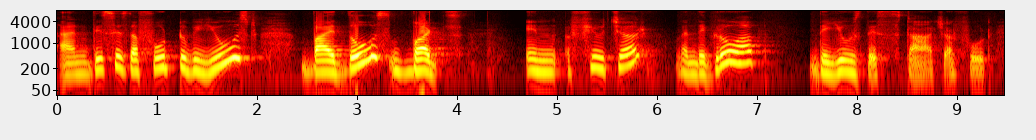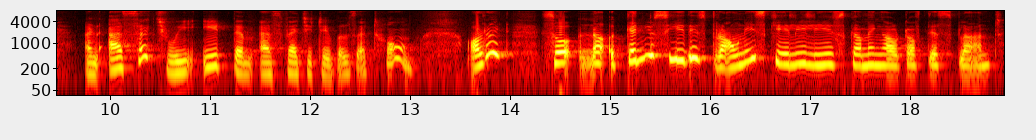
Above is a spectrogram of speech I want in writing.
and this is the food to be used by those buds in future when they grow up they use this starch or food and as such we eat them as vegetables at home. Alright. So, now can you see these browny scaly leaves coming out of this plant?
